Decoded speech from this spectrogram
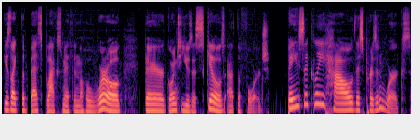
he's like the best blacksmith in the whole world. They're going to use his skills at the forge. Basically, how this prison works,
